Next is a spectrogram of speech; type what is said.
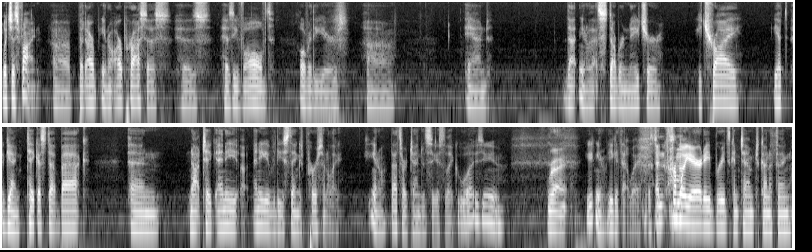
which is fine. Uh, but our you know our process has has evolved over the years, uh, and that you know that stubborn nature, you try, you have to again take a step back, and not take any any of these things personally. You know that's our tendency. It's like why is he? right You, you know you get that way. It's And how mu- familiarity breeds contempt kind of thing.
